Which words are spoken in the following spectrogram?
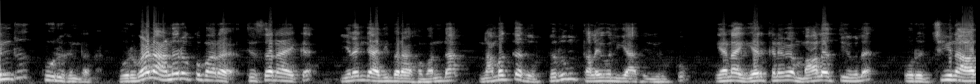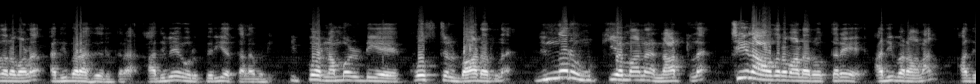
என்று கூறுகின்றனர் ஒருவேளை அனுரகுமார திசநாயக்க இலங்கை அதிபராக வந்தால் நமக்கு அது பெரும் தலைவலியாக இருக்கும். ஏன்னா ஏற்கனவே மாலத்தீவுல ஒரு சீன ஆதரவாளர் அதிபராக இருக்கிறார். அதுவே ஒரு பெரிய தலைவலி. இப்போ நம்மளுடைய கோஸ்டல் பார்டர்ல இன்னொரு முக்கியமான நாட்டுல சீன ஆதரவாளர் ஒருத்தரே அதிபரானால் அது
